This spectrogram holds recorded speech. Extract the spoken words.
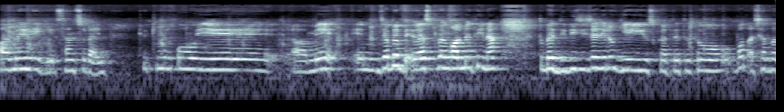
और मेरे लिए ये सनसुडाइन क्योंकि मेरे को ये आ, मैं जब मैं वेस्ट बंगाल में थी ना तो मैं दीदी जीजा जी लोग ये यूज़ करते थे तो बहुत अच्छा था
